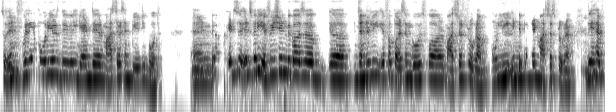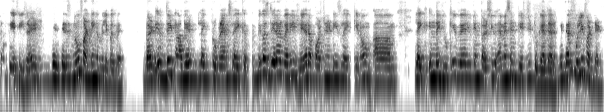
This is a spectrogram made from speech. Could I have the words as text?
So in Mhm. within four years, they will get their masters and PhD both. And Mhm. uh, it's it's very efficient because uh, uh, generally, if a person goes for master's program, only Mhm. independent master's program, they have to pay fees, right? There, is no funding available there. But if they target like programs like because there are very rare opportunities like you know um, like in the UK where you can pursue MS and PhD together, which are fully funded,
